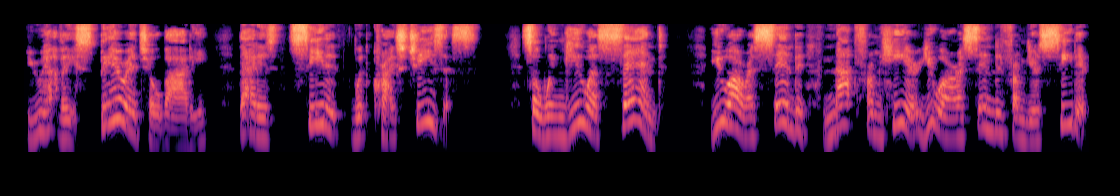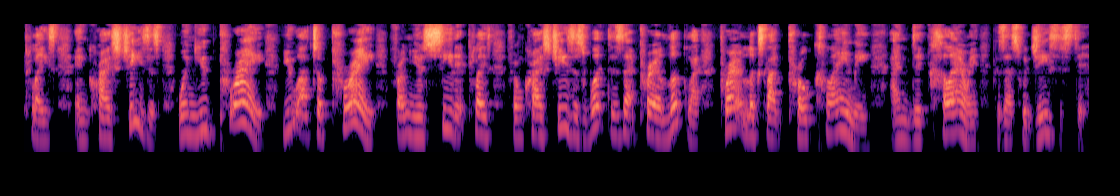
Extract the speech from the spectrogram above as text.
you have a spiritual body that is seated with Christ Jesus. So when you ascend you are ascended not from here. You are ascended from your seated place in Christ Jesus. When you pray, you are to pray from your seated place from Christ Jesus. What does that prayer look like? Prayer looks like proclaiming and declaring, because that's what Jesus did.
